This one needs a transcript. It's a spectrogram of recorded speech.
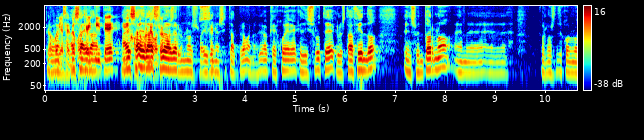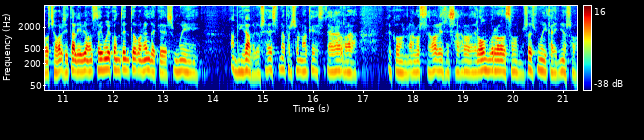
pero No podía bueno, ser mejor que edad- Tite. y A esa "Mejor me edad suele cosa". haber unos vaivenes y tal, pero bueno, yo que juegue, que disfrute, que lo está haciendo en su entorno, en, eh, con los, con los chavales y tal. Y yo estoy muy contento con él de que es muy amigable, o sea, es una persona que se agarra con, a los chavales, les agarra del hombro, son, es muy cariñoso.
